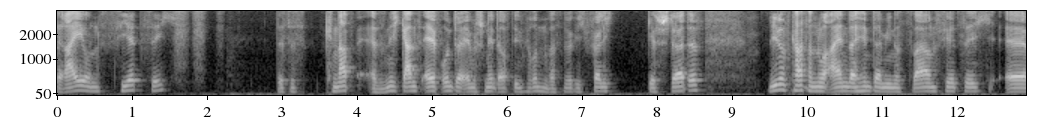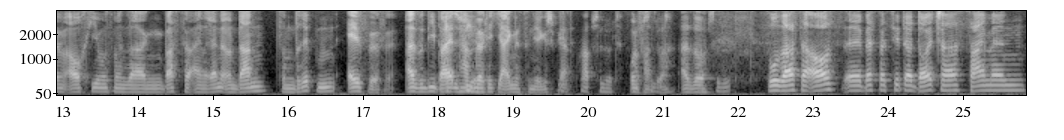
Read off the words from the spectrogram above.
43. Das ist knapp, also nicht ganz elf unter im Schnitt auf den vier Runden, was wirklich völlig gestört ist. Linus Kasser nur einen dahinter, minus 42. Ähm, auch hier muss man sagen, was für ein Rennen. Und dann zum dritten elf Würfe. Also die beiden haben wirklich ihr eigenes Turnier gespielt. Ja, absolut. Unfassbar. Absolut. Also absolut. So sah es da aus. Äh, bestplatzierter Deutscher Simon.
